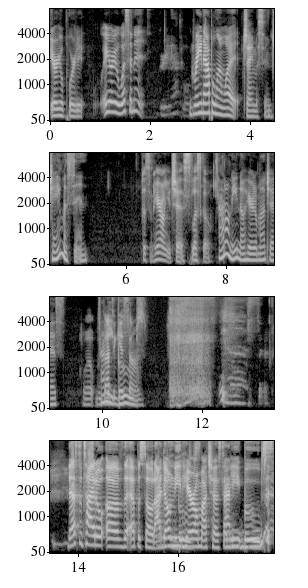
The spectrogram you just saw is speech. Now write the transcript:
Ariel poured it. Ariel, what's in it? Green apple. Green apple and what? Jameson. Jameson. Put some hair on your chest. Let's go. I don't need no hair on my chest. Well, we I about need to get boobs. some. That's the title of the episode. I, I don't need need hair on my chest. I, need, boobs.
